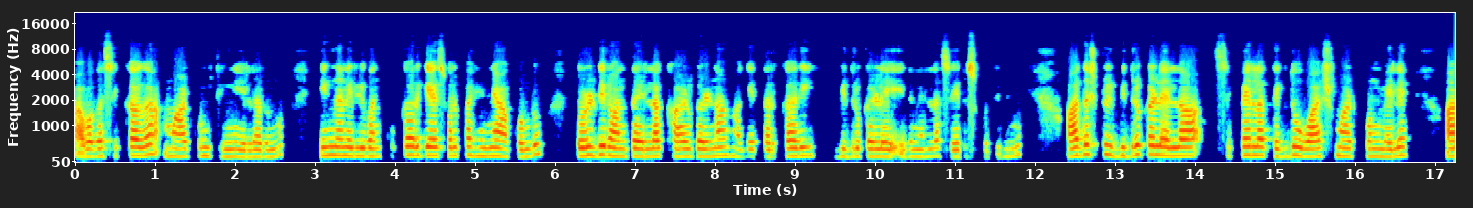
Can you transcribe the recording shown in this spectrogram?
ಆವಾಗ ಸಿಕ್ಕಾಗ ಮಾಡ್ಕೊಂಡ್ ತಿನ್ನಿ ಎಲ್ಲಾರುನು. ಈಗ ನಾನು ಇಲ್ಲಿ ಒಂದ್ ಕುಕ್ಕರ್ಗೆ ಸ್ವಲ್ಪ ಎಣ್ಣೆ ಹಾಕೊಂಡು ತೊಳ್ದಿರೋಂತ ಎಲ್ಲ ಕಾಳುಗಳನ್ನ ಹಾಗೆ ತರಕಾರಿ ಬಿದ್ರು ಕಡ್ಲೆ ಇದನ್ನೆಲ್ಲ ಸೇರಿಸ್ಕೊತಿದೀನಿ. ಆದಷ್ಟು ಈ ಬಿದ್ರು ಕಡ್ಲೆ ಎಲ್ಲ ಸಿಪ್ಪೆ ಎಲ್ಲ ತೆಗ್ದು ವಾಶ್ ಮಾಡ್ಕೊಂಡ್ಮೇಲೆ ಆ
